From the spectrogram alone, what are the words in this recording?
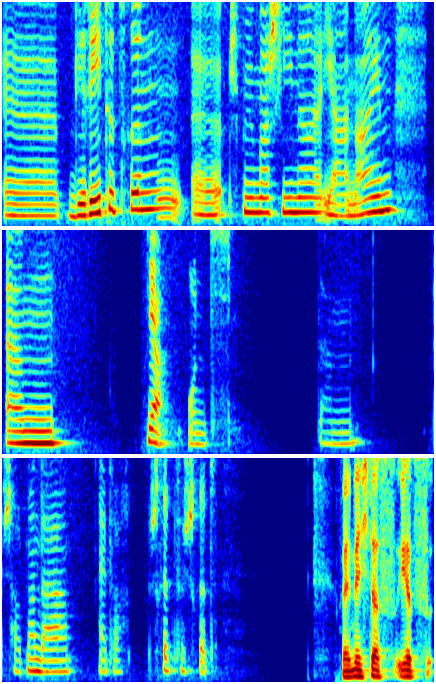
äh, Geräte drin? Äh, Spülmaschine? Ja, nein. Ähm, ja, und dann schaut man da einfach Schritt für Schritt. Wenn ich das jetzt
